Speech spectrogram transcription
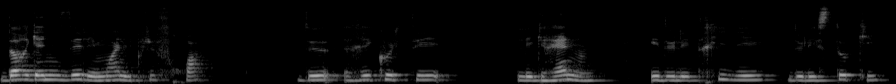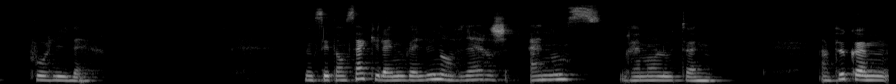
d'organiser les mois les plus froids, de récolter les graines et de les trier, de les stocker pour l'hiver. Donc c'est en ça que la nouvelle lune en vierge annonce vraiment l'automne. Un peu comme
